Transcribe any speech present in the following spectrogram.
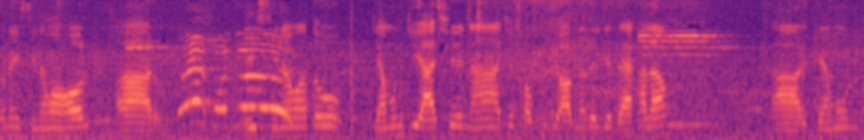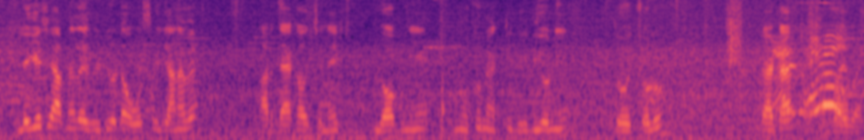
পিছনেই সিনেমা হল, আর এই সিনেমা তো কেমন কি আছে, না আছে সব কিছু আপনাদেরকে দেখালাম। আর কেমন লেগেছে আপনাদের ভিডিওটা অবশ্যই জানাবেন। আর দেখা হচ্ছে নেক্সট ব্লগ নিয়ে, নতুন একটি ভিডিও নিয়ে। তো চলুন, টাটা বাই বাই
